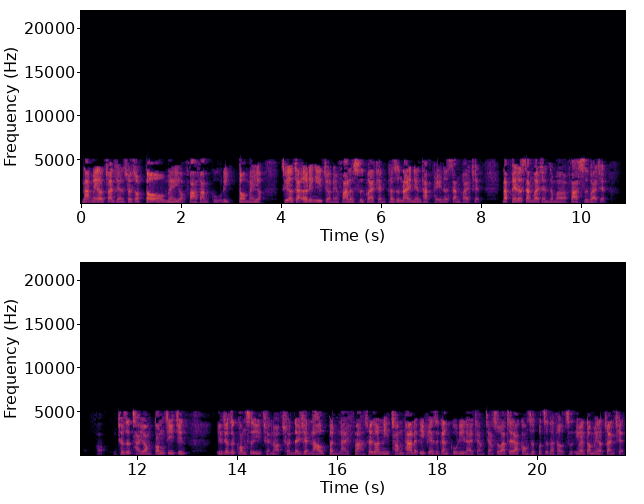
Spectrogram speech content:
那没有赚钱，所以说都没有发放股利，都没有。只有在二零一九年发了四块钱，可是那一年他赔了三块钱。那赔了三块钱，怎么发四块钱？哦，就是采用公积金。也就是公司以前哦存的一些老本来发，所以说你从它的 EPS 跟股利来讲，讲实话这家公司不值得投资，因为都没有赚钱，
